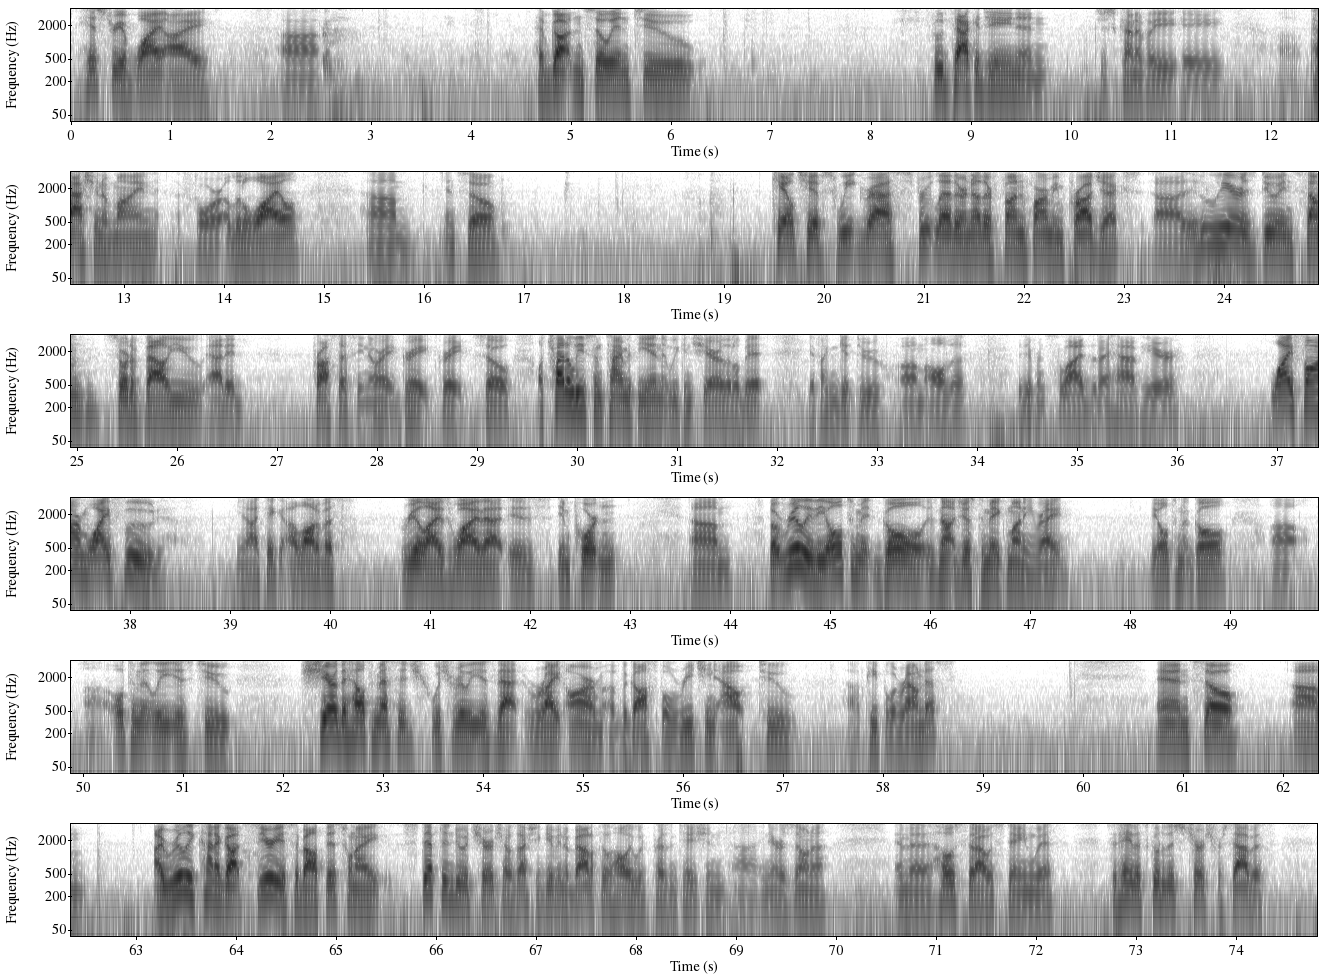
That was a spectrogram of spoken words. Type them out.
history of why I uh, have gotten so into food packaging and just kind of a, a uh, passion of mine for a little while. Um, and so, kale chips, wheatgrass, fruit leather, and other fun farming projects. Uh, who here is doing some sort of value added processing? All right, great, great. So, I'll try to leave some time at the end that we can share a little bit if I can get through um, all the, the different slides that I have here. Why farm? Why food? You know, I think a lot of us realize why that is important. Um, but really, the ultimate goal is not just to make money, right? The ultimate goal uh, uh, ultimately is to share the health message, which really is that right arm of the gospel, reaching out to uh, people around us. And so um, I really kind of got serious about this when I stepped into a church. I was actually giving a Battlefield Hollywood presentation uh, in Arizona, and the host that I was staying with said, Hey, let's go to this church for Sabbath.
